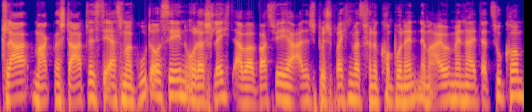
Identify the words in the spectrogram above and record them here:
Klar mag eine Startliste erstmal gut aussehen oder schlecht, aber was wir hier alles besprechen, was für eine Komponenten im Ironman halt dazukommen,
